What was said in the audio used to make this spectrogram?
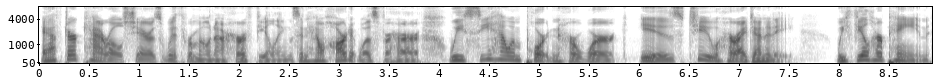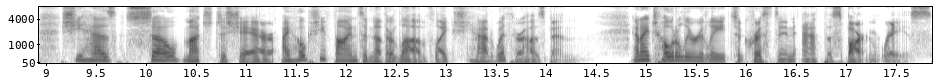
After Carol shares with Ramona her feelings and how hard it was for her, we see how important her work is to her identity. We feel her pain. She has so much to share. I hope she finds another love like she had with her husband. And I totally relate to Kristen at the Spartan race.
